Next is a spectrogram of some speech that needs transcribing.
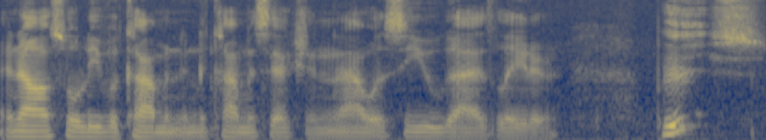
and also leave a comment in the comment section. And I will see you guys later. Peace.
